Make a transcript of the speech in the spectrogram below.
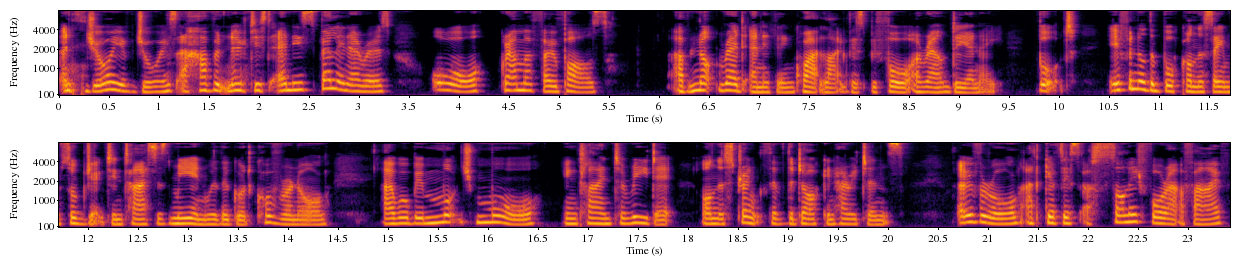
and joy of joys, I haven't noticed any spelling errors or grammar faux pas. I've not read anything quite like this before around DNA, but if another book on the same subject entices me in with a good cover and all, I will be much more inclined to read it on the strength of The Dark Inheritance. Overall, I'd give this a solid 4 out of 5.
